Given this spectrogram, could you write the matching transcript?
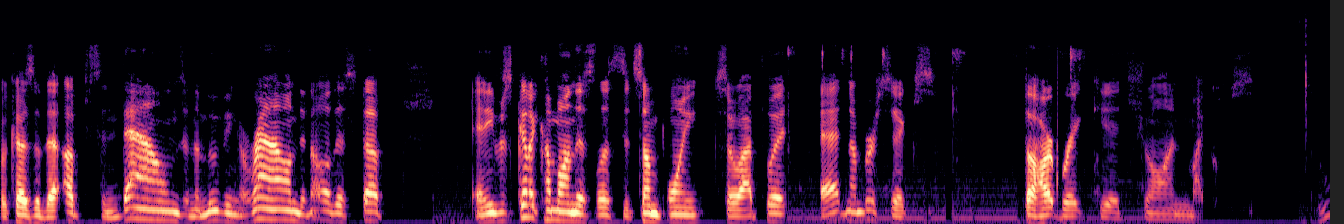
because of the ups and downs and the moving around and all this stuff, and he was going to come on this list at some point. So I put at number six the Heartbreak Kid, Shawn Michaels. Ooh.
